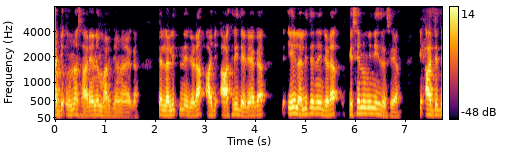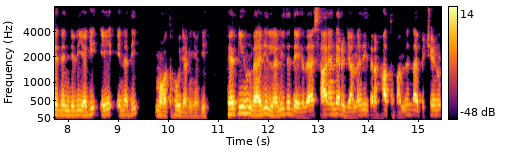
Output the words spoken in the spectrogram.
ਅੱਜ ਉਹਨਾਂ ਸਾਰਿਆਂ ਨੇ ਮਰ ਜਾਣਾ ਹੈਗਾ। ਤੇ ਲਲਿਤ ਨੇ ਜਿਹੜਾ ਅੱਜ ਆਖਰੀ ਦਿਨ ਹੈਗਾ ਤੇ ਇਹ ਲਲਿਤ ਨੇ ਜਿਹੜਾ ਕਿਸੇ ਨੂੰ ਵੀ ਨਹੀਂ ਦੱਸਿਆ ਕਿ ਅੱਜ ਦੇ ਦਿਨ ਜਿਹੜੀ ਹੈਗੀ, ਇਹ ਇਹਨਾਂ ਦੀ ਮੌਤ ਹੋ ਜਾਣੀ ਹੈਗੀ। ਫਿਰ ਕੀ ਹੁੰਦਾ ਹੈ ਜੀ? ਲਲਿਤ ਦੇਖਦਾ ਹੈ ਸਾਰਿਆਂ ਦੇ ਰੋਜ਼ਾਨਾ ਦੀ ਤਰ੍ਹਾਂ ਹੱਥ ਬੰਨ੍ਹ ਦਿੰਦਾ ਹੈ ਪਿੱਛੇ ਨੂੰ,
